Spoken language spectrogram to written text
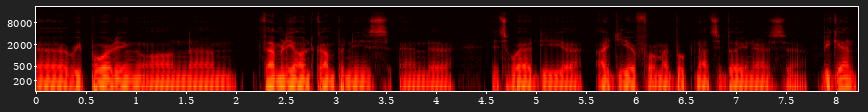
uh, reporting on um, family-owned companies and uh, it's where the uh, idea for my book Nazi Billionaires uh, began.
